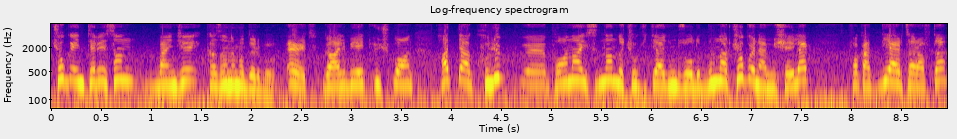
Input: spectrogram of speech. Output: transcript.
çok enteresan bence kazanımıdır bu. Evet galibiyet 3 puan hatta kulüp e, puanı açısından da çok ihtiyacımız oldu. Bunlar çok önemli şeyler fakat diğer tarafta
